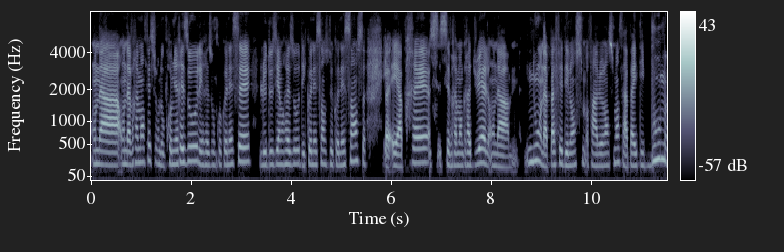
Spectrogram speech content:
on a, on a vraiment fait sur nos premiers réseaux, les réseaux qu'on connaissait, le deuxième réseau des connaissances de connaissances. Et, après, c'est vraiment graduel. On a, nous, on n'a pas fait des lancements, enfin, le lancement, ça n'a pas été boum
